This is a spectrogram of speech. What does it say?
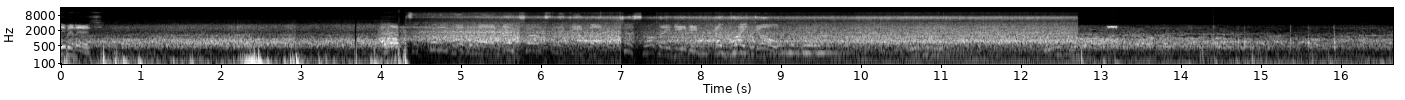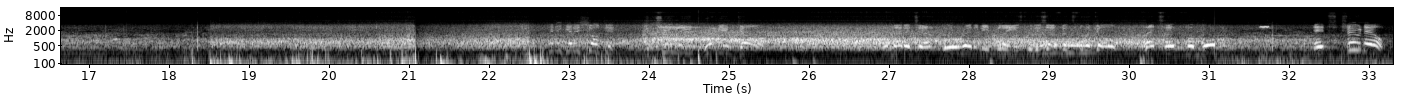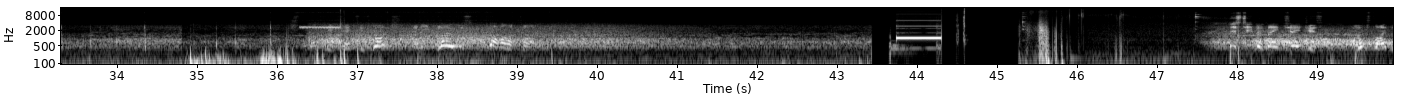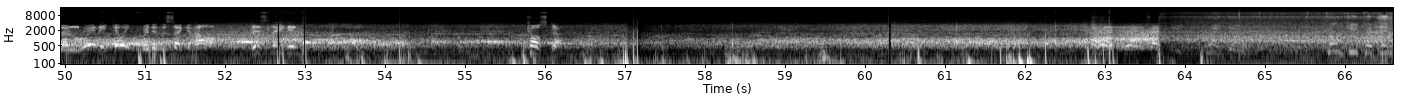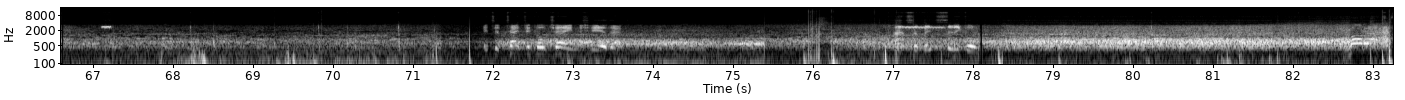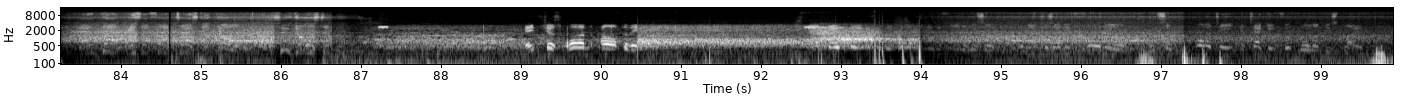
Jimenez. It's 2 0. He checks his watch and he blows half time. This team have made changes. Looks like they're really going for it in the second half. This leading. Costa. It's a tactical change here then. That's a bit cynical. the And that is a fantastic goal. Two goals to... It's just one after the... Quality attacking football on display.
